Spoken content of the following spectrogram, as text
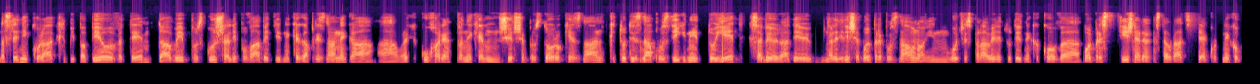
Naslednji korak bi pa bil v tem, da bi poskušali povabiti nekega priznanega rekel, kuharja v nekem širšem prostoru, ki je znan, ki tudi zna povzdigniti to jed, saj bi jo radi naredili še bolj prepoznavno in mogoče spravili tudi nekako v bolj prestižne restavracije kot neko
